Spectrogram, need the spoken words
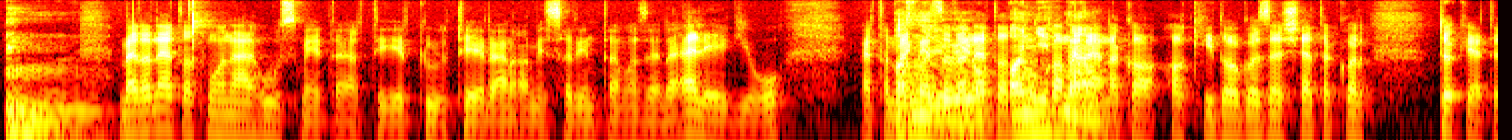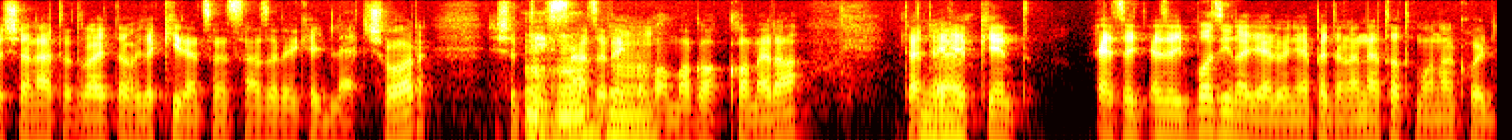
Mert a Netatmónál 20 métert ír kültéren, ami szerintem az erre elég jó, mert ha megnézed a Netatmó kamerának a, a kidolgozását, akkor tökéletesen látod rajta, hogy a 90% egy LED sor, és a 10%-ban uh-huh, uh-huh. van maga a kamera. Tehát yeah. egyébként ez egy, ez egy bazi nagy előnye például a Netatmónak, hogy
